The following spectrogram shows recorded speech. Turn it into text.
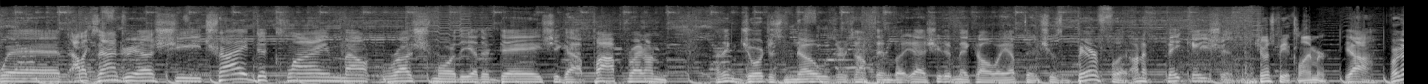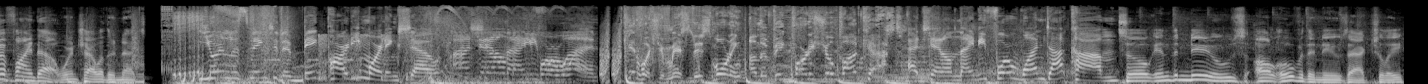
with Alexandria. She tried to climb Mount Rushmore the other day. She got popped right on, I think, George's nose or something. But yeah, she didn't make it all the way up there. She was barefoot on a vacation. She must be a climber. Yeah, we're going to find out. We're going to chat with her next. You're listening to the Big Party Morning Show on Channel 941 Get what you missed this morning on the Big Party Show podcast. at channel941.com. So, in the news, all over the news, actually,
